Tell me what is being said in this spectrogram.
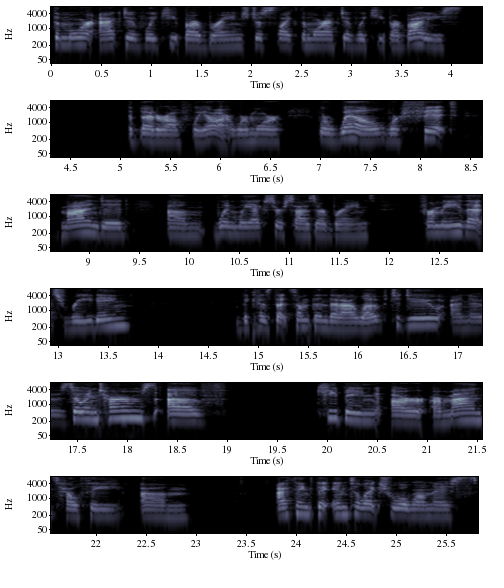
the more active we keep our brains, just like the more active we keep our bodies, the better off we are. We're more, we're well, we're fit minded um, when we exercise our brains. For me, that's reading because that's something that I love to do. I know. So, in terms of keeping our our minds healthy, um, I think that intellectual wellness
